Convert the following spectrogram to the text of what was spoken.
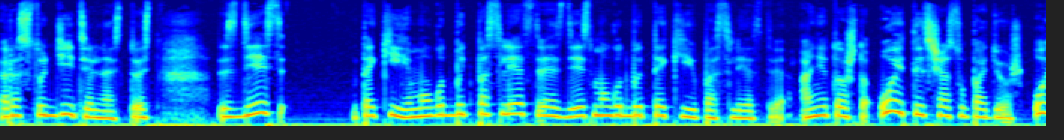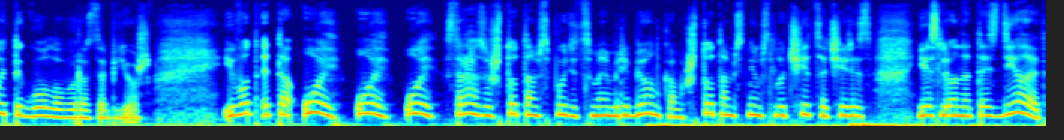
рассудительность. То есть здесь такие могут быть последствия, здесь могут быть такие последствия, а не то, что «Ой, ты сейчас упадешь, ой, ты голову разобьешь». И вот это «Ой, ой, ой, сразу что там будет с моим ребенком, что там с ним случится через, если он это сделает»,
